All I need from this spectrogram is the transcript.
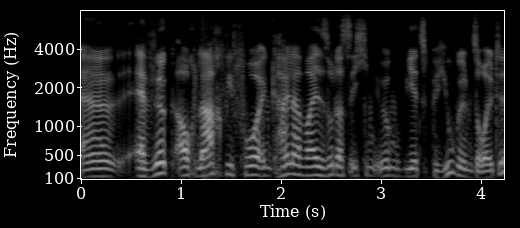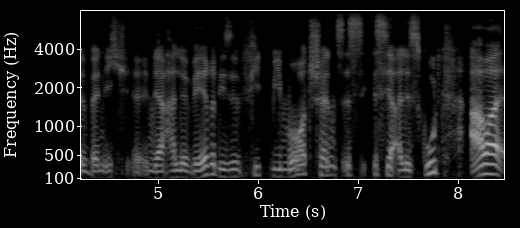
Äh, er wirkt auch nach wie vor in keiner Weise so, dass ich ihn irgendwie jetzt bejubeln sollte, wenn ich äh, in der Halle wäre. Diese Feed Me More Chance ist, ist ja alles gut. Aber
